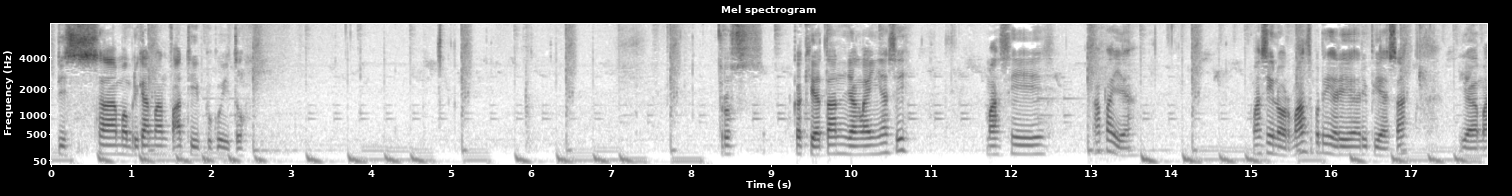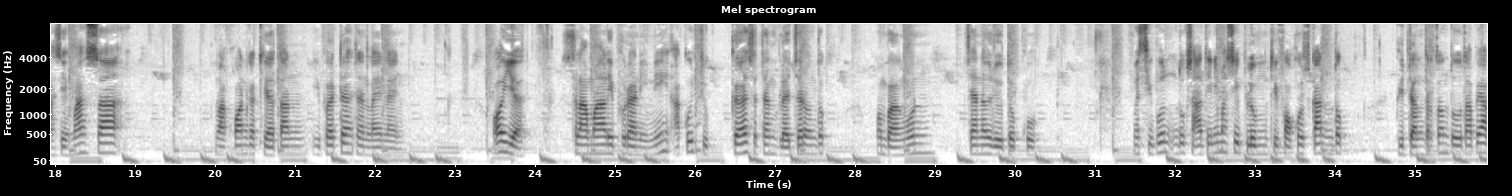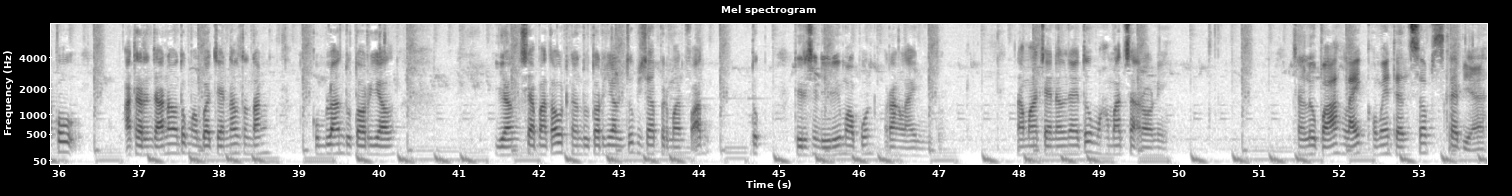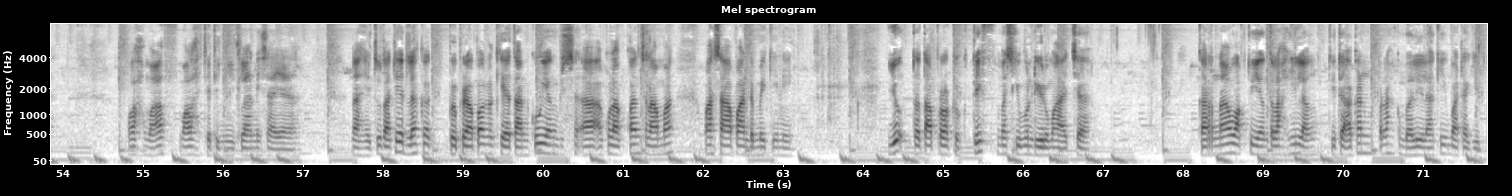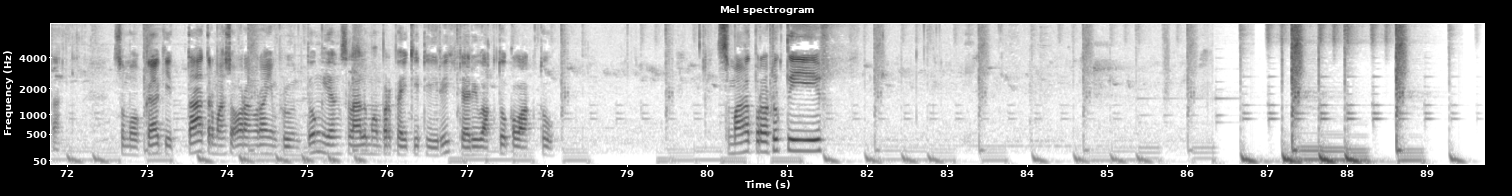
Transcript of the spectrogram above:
bisa memberikan manfaat di buku itu. Terus kegiatan yang lainnya sih masih apa ya masih normal seperti hari-hari biasa ya masih masak melakukan kegiatan ibadah dan lain-lain oh iya selama liburan ini aku juga sedang belajar untuk membangun channel YouTubeku. Meskipun untuk saat ini masih belum difokuskan untuk bidang tertentu, tapi aku ada rencana untuk membuat channel tentang kumpulan tutorial yang siapa tahu dengan tutorial itu bisa bermanfaat diri sendiri maupun orang lain gitu. Nama channelnya itu Muhammad Sakroni. Jangan lupa like, komen, dan subscribe ya. Wah maaf malah jadi ngiklan nih saya. Nah itu tadi adalah ke, beberapa kegiatanku yang bisa aku lakukan selama masa pandemik ini. Yuk tetap produktif meskipun di rumah aja. Karena waktu yang telah hilang tidak akan pernah kembali lagi kepada kita Semoga kita termasuk orang-orang yang beruntung yang selalu memperbaiki diri dari waktu ke waktu. Semangat produktif!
